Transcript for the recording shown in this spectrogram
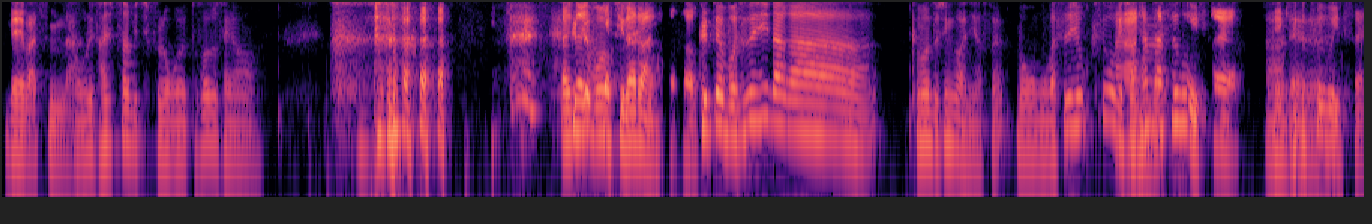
네, 아, 맞습니다. 우리 44비치 블로그도 써주세요. 사실 그때 뭐- 지랄을 안 써서 그때 뭐 쓰시다가 그만두신 거 아니었어요? 뭐 뭔가 쓰시, 쓰고 아, 계셨는데? 하나 쓰고 있어요. 아, 네, 계속 네네. 쓰고 있어요.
